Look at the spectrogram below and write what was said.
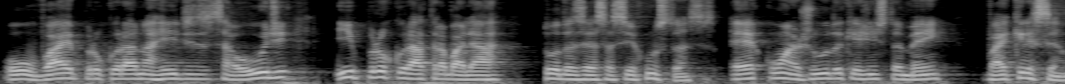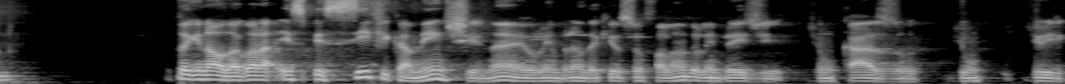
ou vai procurar na rede de saúde e procurar trabalhar todas essas circunstâncias. É com ajuda que a gente também vai crescendo. Doutor Ignaldo, agora especificamente, né, eu lembrando aqui o senhor falando, eu lembrei de, de um caso, de um, de,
